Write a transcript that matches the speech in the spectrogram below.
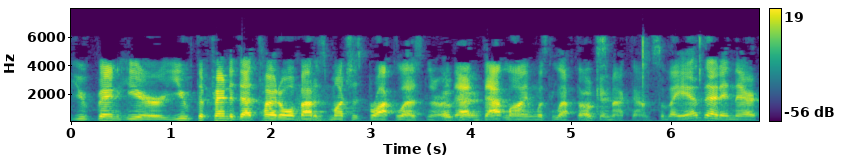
You've been here. You've defended that title about as much as Brock Lesnar. Okay. That that line was left on Okay. SmackDown, so they had that in there.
